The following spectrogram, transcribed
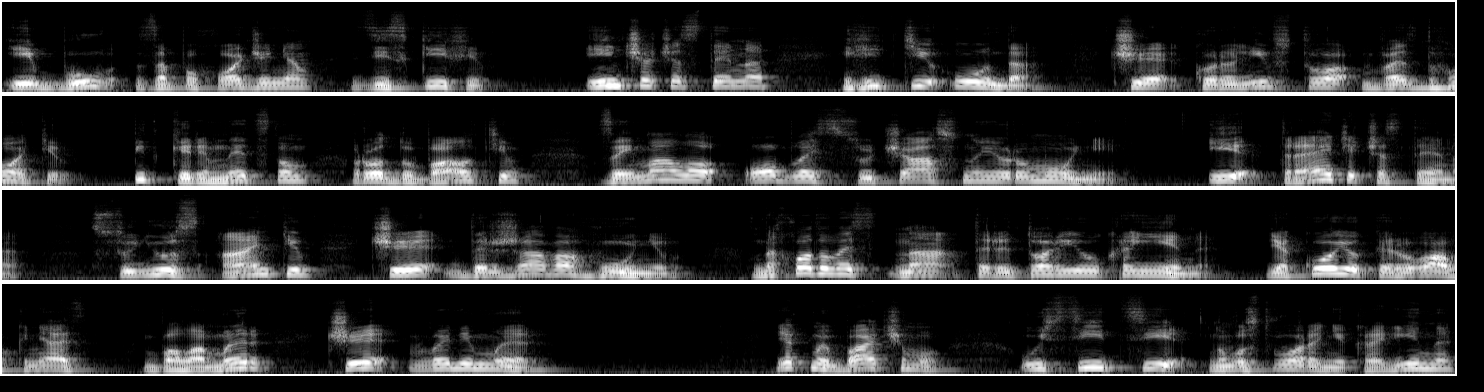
і був за походженням зі скіфів. Інша частина Гіттіуда чи королівство Вестготів під керівництвом роду Балтів займало область сучасної Румунії. І третя частина Союз Антів чи Держава Гунів знаходилась на території України, якою керував князь Баламир чи Велімир. Як ми бачимо, усі ці новостворені країни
